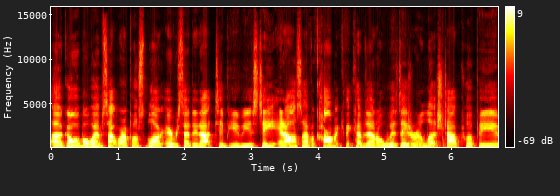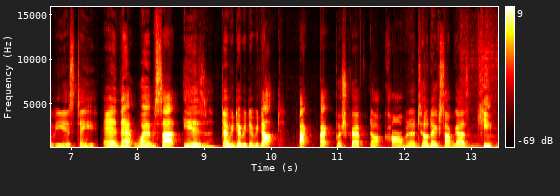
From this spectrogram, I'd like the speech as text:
uh, go on my website where I post a blog every Sunday night, 10 p.m. EST. And I also have a comic that comes out on Wednesdays around lunchtime, 12 p.m. EST. And that website is www.backpackbushcraft.com. And until next time, guys, keep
